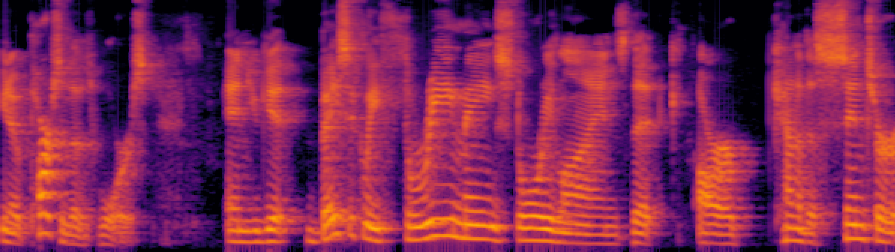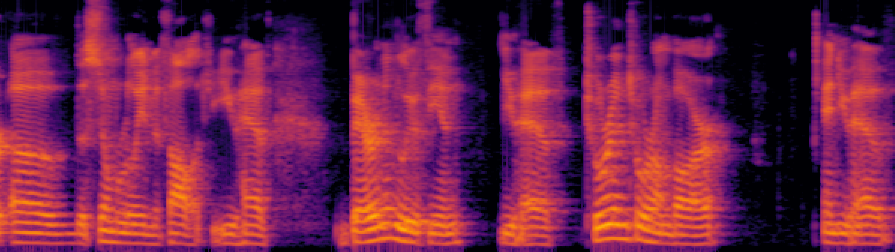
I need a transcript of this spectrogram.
you know, parts of those wars. And you get basically three main storylines that are kind of the center of the Silmarillion mythology. You have Beren and Luthien, you have Turin Turambar, and you have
